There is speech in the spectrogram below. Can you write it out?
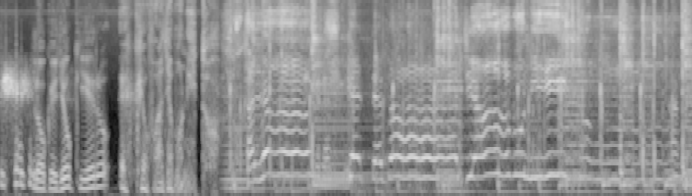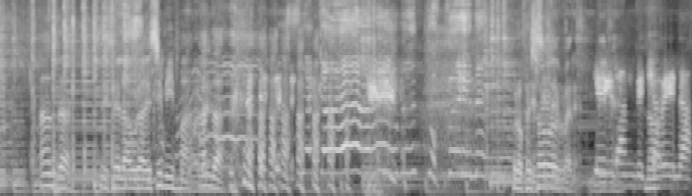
lo que yo quiero es que os vaya bonito. Ojalá que te vaya bonito. Anda, dice Laura de sí misma, anda. Profesor. Qué grande, Chabela.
